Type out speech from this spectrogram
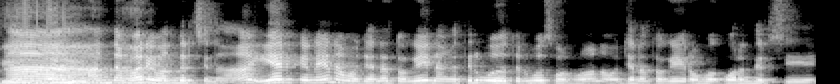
ஆஹ் அந்த மாதிரி வந்துருச்சுன்னா ஏற்கனவே நம்ம ஜனத்தொகை நாங்கள் திரும்ப திரும்ப சொல்றோம் நம்ம ஜனத்தொகை ரொம்ப குறைஞ்சிருச்சு.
